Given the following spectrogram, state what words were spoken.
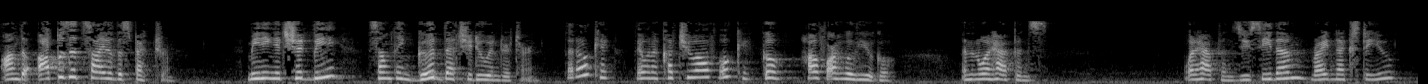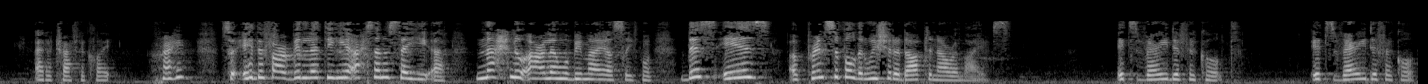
on the opposite side of the spectrum. Meaning it should be something good that you do in return. That okay, they want to cut you off, okay, go. How far will you go? And then what happens? What happens? You see them right next to you at a traffic light. Right? So, إِدْفَعْ بِالَّتِي هِيَ أَحْسَنُ السَّيِّئَةِ نَحْنُ أَعْلَمُ بِمَا يَصِفُونَ This is a principle that we should adopt in our lives. It's very difficult. It's very difficult.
